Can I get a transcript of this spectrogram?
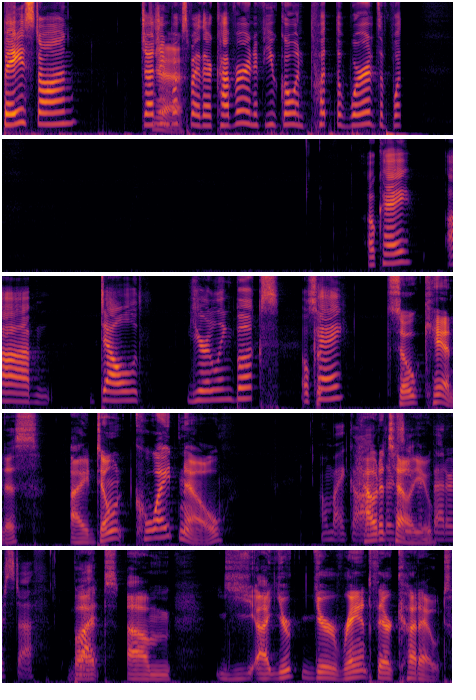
based on judging yeah. books by their cover, and if you go and put the words of what okay, um, Dell Yearling books, okay. So, so Candace I don't quite know, oh my god. how to tell you, better stuff. What? but um, y- uh, your your rant there cut out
